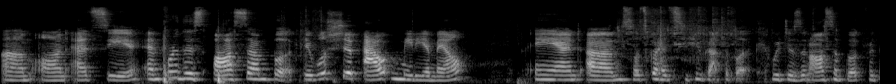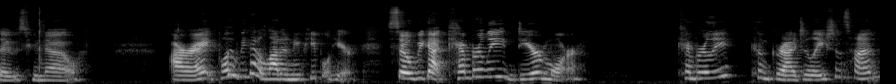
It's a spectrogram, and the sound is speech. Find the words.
um, on Etsy. And for this awesome book, it will ship out media mail. And um, so let's go ahead and see who got the book, which is an awesome book for those who know. All right, boy, we got a lot of new people here. So we got Kimberly Dearmore. Kimberly, congratulations, hun.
